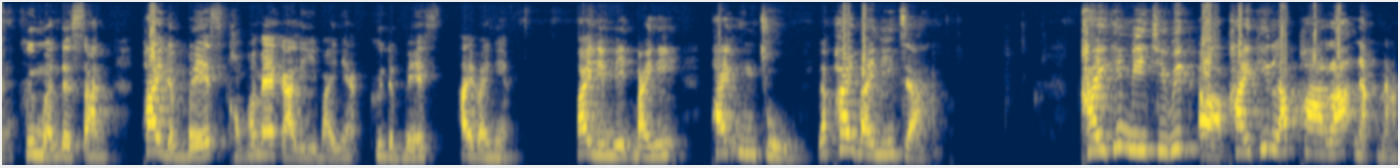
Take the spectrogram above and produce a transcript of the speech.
นคือเหมือนเดอะซันไพ่เดอะเบสของพระแม่กาลีใบเนี้ยคือเดอะเบสไพ่ใบเนี้ยไพ่นิมิตใบนี้ไพ่อุ้มชู และไพ่ใบนี้จะใครที่มีชีวิตเอ่อใครที่รับภาระหนัก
